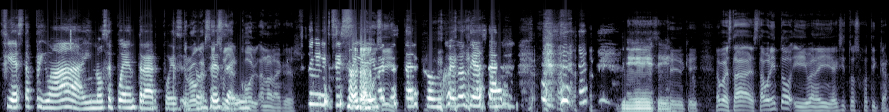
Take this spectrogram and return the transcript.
fiesta privada y no se puede entrar, pues. Droga, Entonces, sexo y ahí- alcohol. Ah, no, nada que ver. Sí, sí, sí, ahí van Sí. a estar con juegos de azar. sí, sí. Ok, ok. No, pues está, está bonito y bueno, ahí éxitos, Jotica.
